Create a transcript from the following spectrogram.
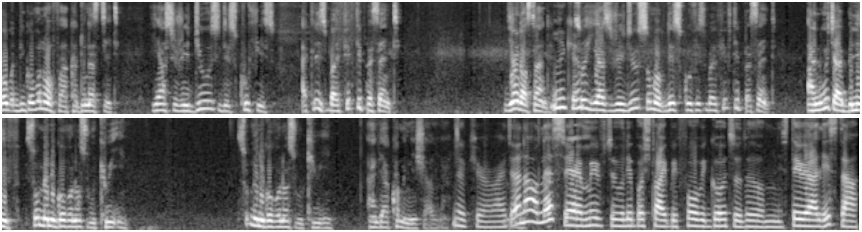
gov the governor of uh, Kaduna State, he has reduced the school fees at least by 50%. Do you understand? Okay. So he has reduced some of these school fees by 50%, and which I believe so many governors will queue in. So many governors will queue in and they are coming inshallah. Okay, all right. And now let's uh, move to labor strike before we go to the ministerial list. Uh,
